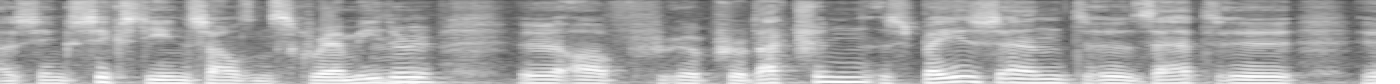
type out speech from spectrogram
uh, I think, 16,000 square meter uh, of uh, production space, and uh, that uh, uh,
